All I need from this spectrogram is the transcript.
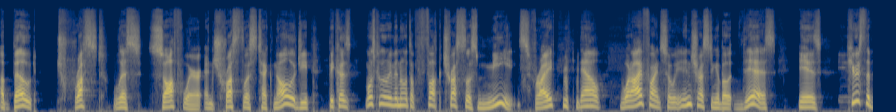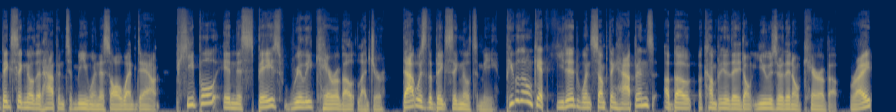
about trustless software and trustless technology because most people don't even know what the fuck trustless means, right? now, what I find so interesting about this is here's the big signal that happened to me when this all went down people in this space really care about Ledger. That was the big signal to me. People don't get heated when something happens about a company they don't use or they don't care about, right?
